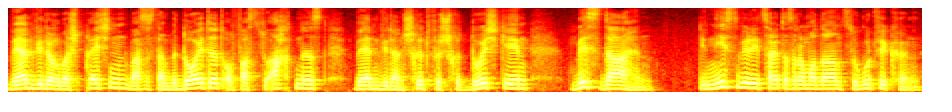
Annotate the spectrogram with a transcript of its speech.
werden wir darüber sprechen, was es dann bedeutet, auf was zu achten ist, werden wir dann Schritt für Schritt durchgehen. Bis dahin genießen wir die Zeit des Ramadans so gut wir können.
